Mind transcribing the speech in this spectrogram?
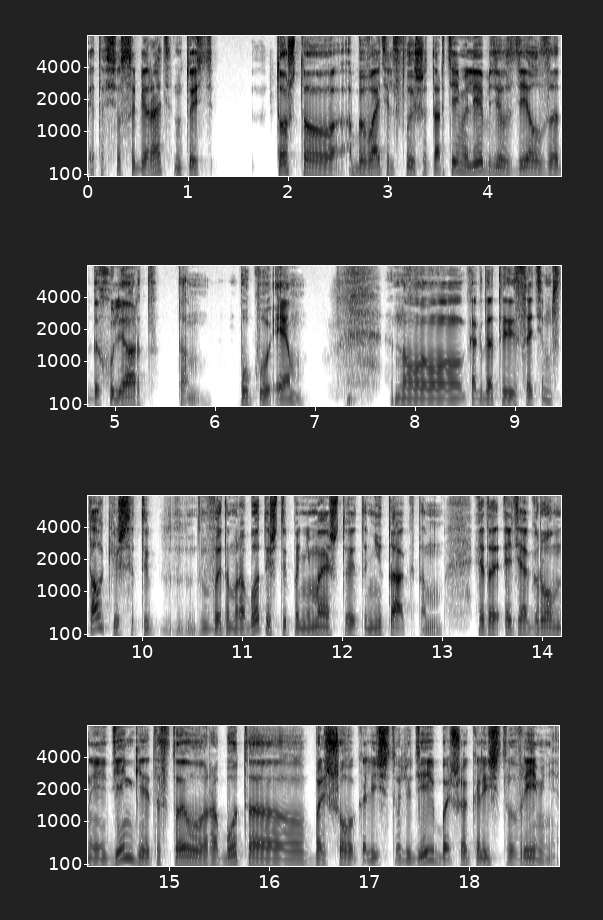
это все собирать. Ну, то есть то, что обыватель слышит, Артемий Лебедев сделал за дохулиард там букву «М». Но когда ты с этим сталкиваешься, ты в этом работаешь, ты понимаешь, что это не так. Там, это, эти огромные деньги, это стоило работа большого количества людей, большое количество времени.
